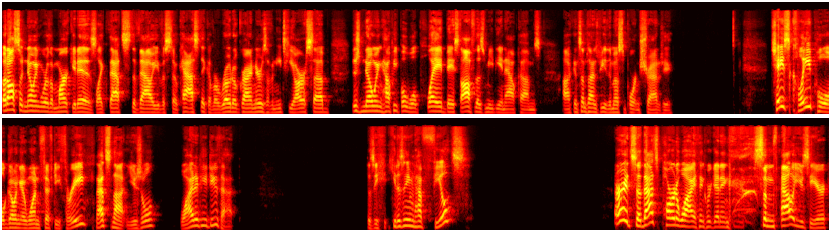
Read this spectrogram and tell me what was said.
but also knowing where the market is, like that's the value of a Stokastic, of a RotoGrinders, of an ETR sub. Just knowing how people will play based off those median outcomes uh, can sometimes be the most important strategy." Chase Claypool going at 153. That's not usual. Why did he do that? Does he he doesn't even have fields? All right, so that's part of why I think we're getting some values here.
